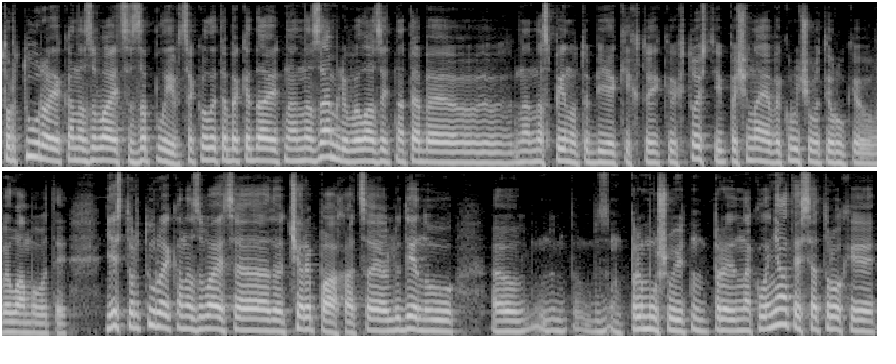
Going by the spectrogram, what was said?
тортура, яка називається заплив. Це коли тебе кидають на, на землю, вилазить на тебе е, на, на спину тобі який, хто, який, хтось і починає викручувати руки, виламувати. Є тортура, яка називається черепаха. Це людину. е, Примушують наклонятися трохи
